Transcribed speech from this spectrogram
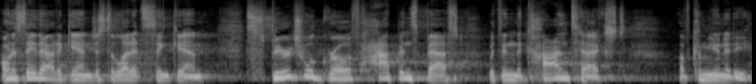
I want to say that again just to let it sink in. Spiritual growth happens best within the context of community.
